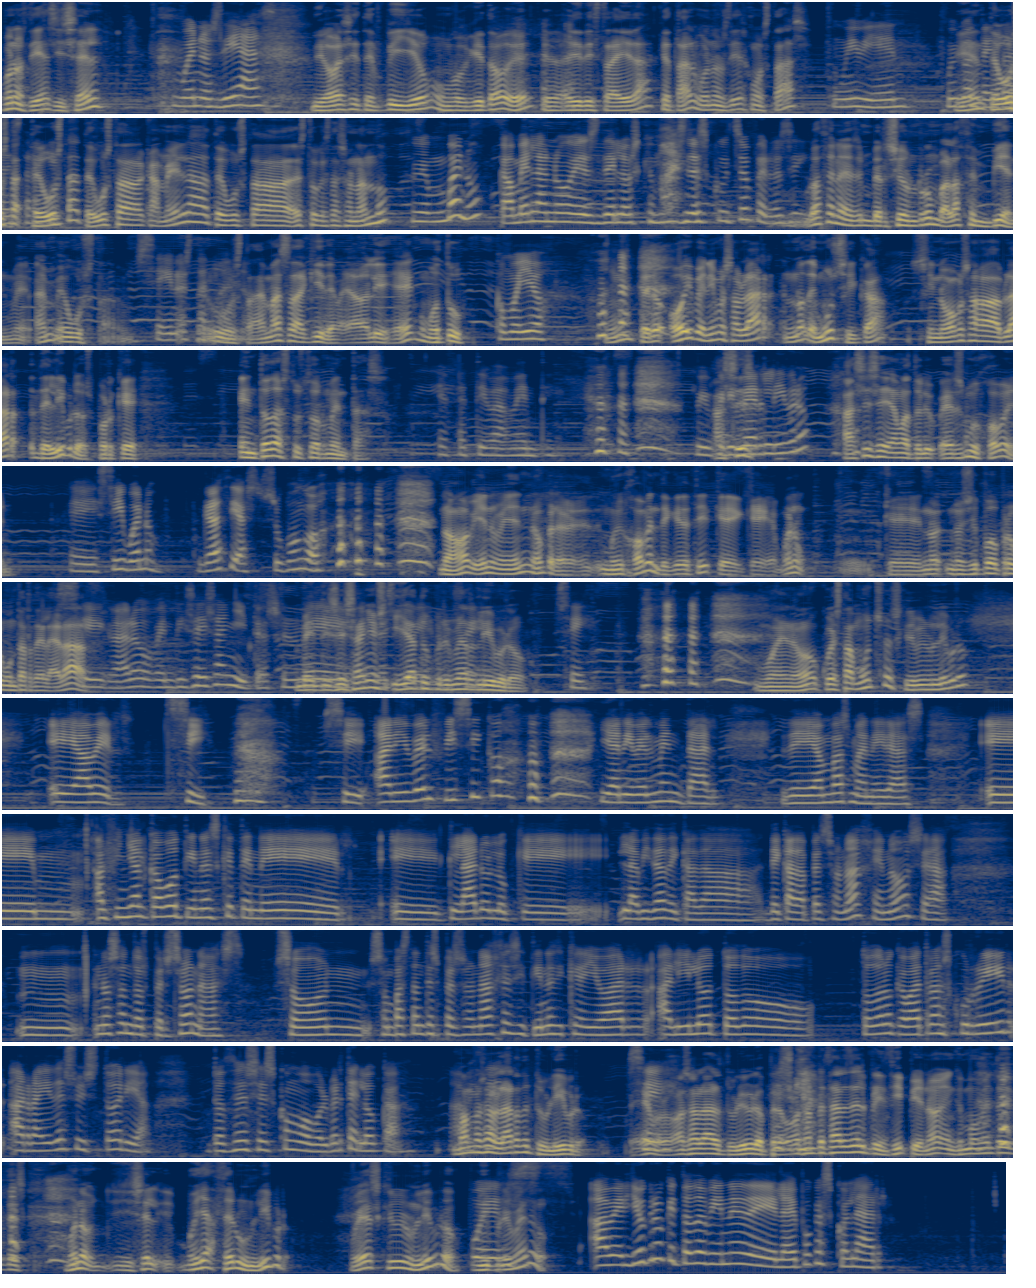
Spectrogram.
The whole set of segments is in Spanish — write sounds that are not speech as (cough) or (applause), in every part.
Buenos días, Giselle. Buenos días. Digo, a ver si te pillo un poquito, ¿eh? (laughs) Ahí distraída. ¿Qué tal? Buenos días, ¿cómo estás? Muy bien. Muy bien. ¿Te gusta, ¿Te gusta? ¿Te gusta Camela? ¿Te gusta esto que está sonando? Bueno, Camela no es de los que (laughs) más escucho, pero sí. Lo hacen en versión rumba, lo hacen bien. me- A mí me gusta. Sí, no está Me gusta. Además, de aquí de Valladolid, ¿eh? Como tú. Como yo. ¿Mm? Pero hoy venimos a hablar no de música, sino vamos a hablar de libros, porque en todas tus tormentas. Efectivamente. Mi Así- primer libro. Así se llama tu libro. Eres muy joven. Eh, sí, bueno, gracias, supongo. (laughs) No, bien, bien, no, pero muy joven. Te quiero decir que, que, bueno, que no, no sé si puedo preguntarte la edad. Sí, claro, 26 añitos. me- 26 años me y ya tu primer sí. libro. Sí. (laughs) Bueno, ¿cuesta mucho escribir un libro? Eh, a ver, sí. (laughs) sí, a nivel físico y a nivel mental, de ambas maneras. Eh, al fin y al cabo tienes que tener eh, claro lo que la vida de cada, de cada personaje, ¿no? O sea, mm, no son dos personas, son, son bastantes personajes y tienes que llevar al hilo todo, todo lo que va a transcurrir a raíz de su historia. Entonces es como volverte loca. Vamos veces. a hablar de tu libro. Eh, bueno, vamos a hablar de tu libro, pero vamos a empezar desde el principio, ¿no? ¿En qué momento dices, (laughs) bueno, Giselle, voy a hacer un libro? Voy a escribir un libro, Pues, mi primero. A ver, yo creo que todo viene de la época escolar.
